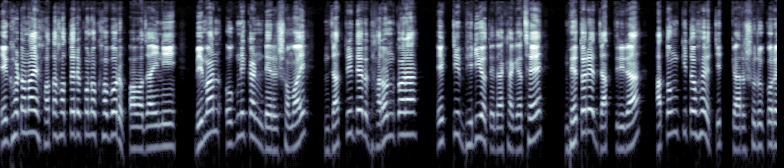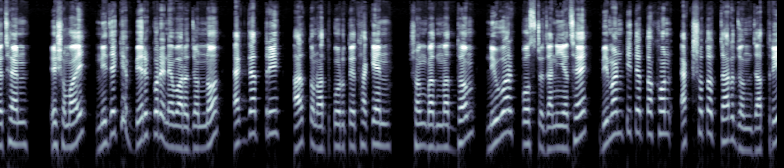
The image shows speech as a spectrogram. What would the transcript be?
এ ঘটনায় হতাহতের কোনো খবর পাওয়া যায়নি। বিমান অগ্নিকাণ্ডের সময় যাত্রীদের ধারণ করা একটি ভিডিওতে দেখা গেছে, ভেতরে যাত্রীরা আতঙ্কিত হয়ে চিৎকার শুরু করেছেন। এ সময় নিজেকে বের করে নেওয়ার জন্য এক যাত্রী আর্তনাদ করতে থাকেন। সংবাদ মাধ্যম নিউ ইয়র্ক পোস্ট জানিয়েছে, বিমানটিতে তখন একশত জন যাত্রী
